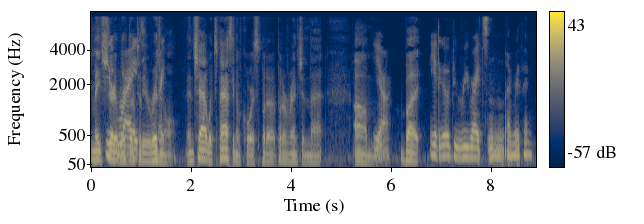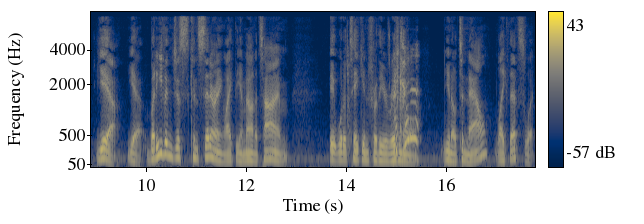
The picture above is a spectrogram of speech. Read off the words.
made sure Yeah, it lived up to the original. And Chadwick's passing, of course, put a put a wrench in that. Um, Yeah, but he had to go do rewrites and everything. Yeah, yeah. But even just considering like the amount of time it would have taken for the original, kinda- you know, to now, like that's what,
